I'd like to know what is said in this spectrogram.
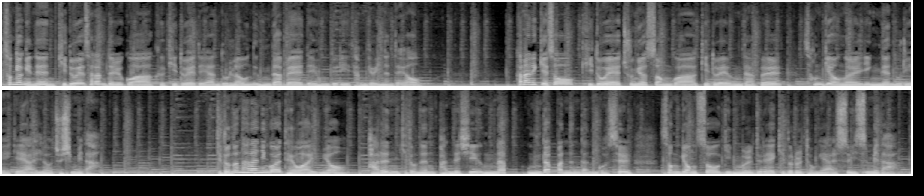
성경에는 기도의 사람들과 그 기도에 대한 놀라운 응답의 내용들이 담겨 있는데요. 하나님께서 기도의 중요성과 기도의 응답을 성경을 읽는 우리에게 알려주십니다. 기도는 하나님과의 대화이며 바른 기도는 반드시 응답, 응답받는다는 것을 성경 속 인물들의 기도를 통해 알 수 있습니다.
